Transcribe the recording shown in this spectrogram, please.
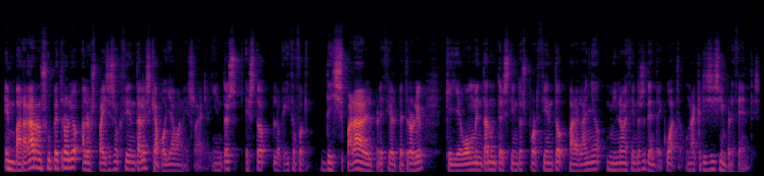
embargaron su petróleo a los países occidentales que apoyaban a Israel. Y entonces esto lo que hizo fue disparar el precio del petróleo, que llegó a aumentar un 300% para el año 1974, una crisis sin precedentes.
